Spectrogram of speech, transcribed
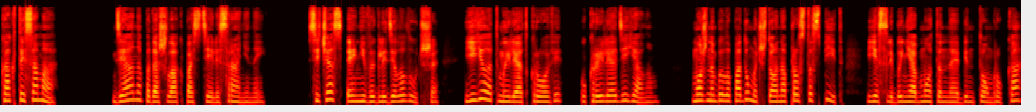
как ты сама?» Диана подошла к постели с раненой. Сейчас Энни выглядела лучше. Ее отмыли от крови, укрыли одеялом. Можно было подумать, что она просто спит, если бы не обмотанная бинтом рука,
